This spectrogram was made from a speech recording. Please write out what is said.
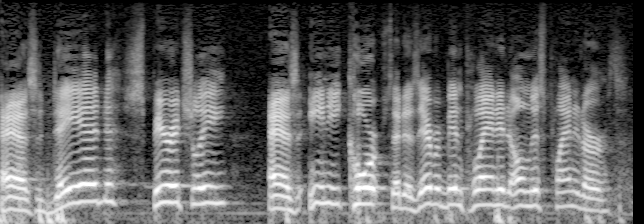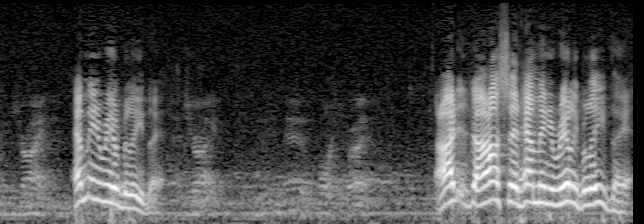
as dead spiritually as any corpse that has ever been planted on this planet Earth. How many really believe that? I, I said, how many really believe that?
